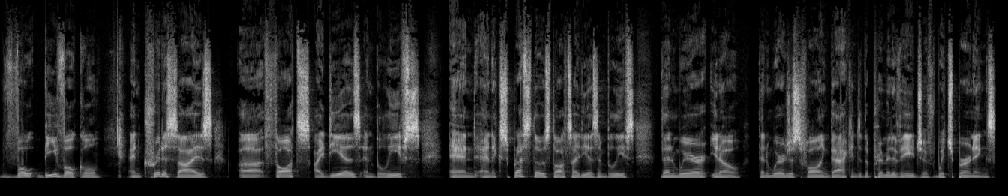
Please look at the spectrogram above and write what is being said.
vote, be vocal, and criticize uh, thoughts, ideas, and beliefs, and and express those thoughts, ideas, and beliefs, then we're you know then we're just falling back into the primitive age of witch burnings,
